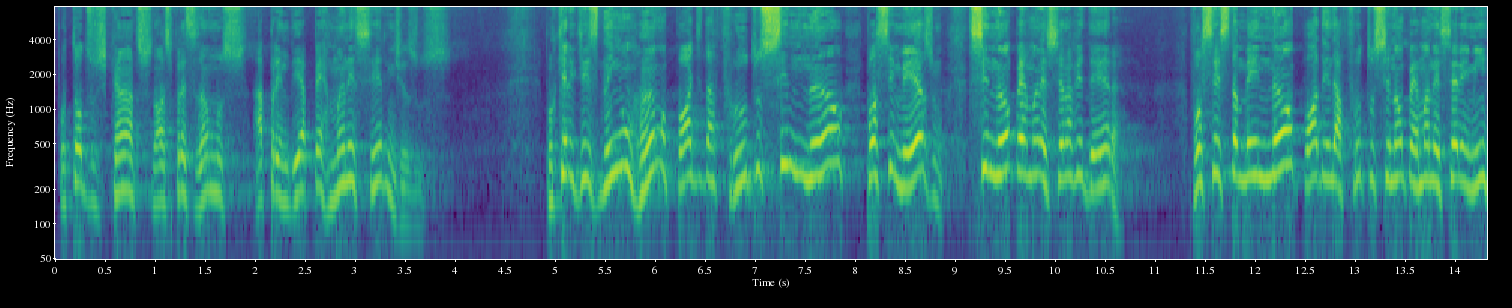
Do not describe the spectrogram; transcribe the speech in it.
por todos os cantos, nós precisamos aprender a permanecer em Jesus. Porque ele diz: nenhum ramo pode dar frutos se não por si mesmo, se não permanecer na videira. Vocês também não podem dar frutos se não permanecer em mim.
